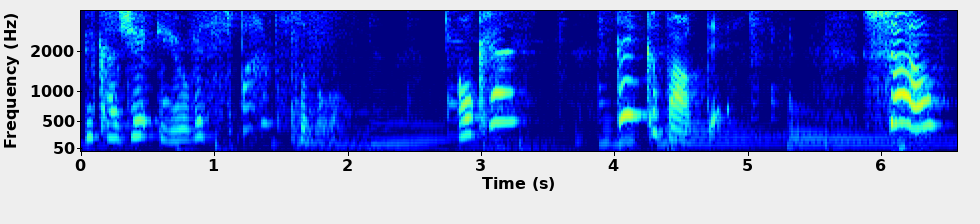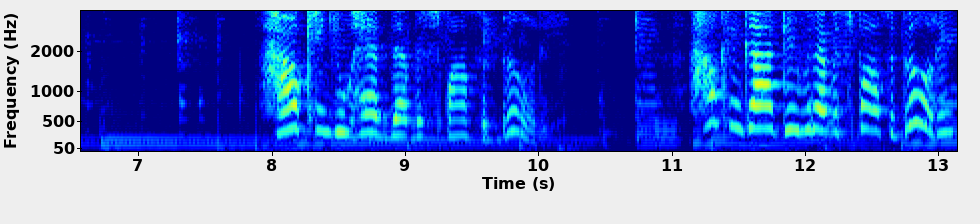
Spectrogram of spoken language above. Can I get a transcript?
because you're irresponsible. Okay? Think about that. So, how can you have that responsibility? How can God give you that responsibility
